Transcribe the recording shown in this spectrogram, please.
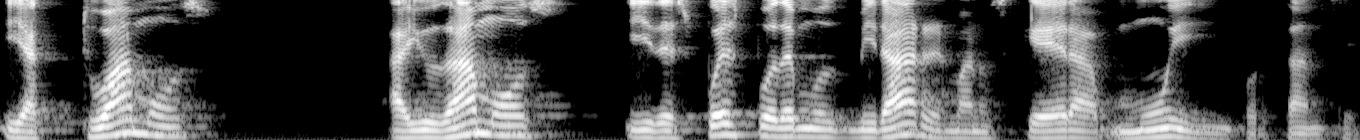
y actuamos, ayudamos y después podemos mirar, hermanos, que era muy importante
